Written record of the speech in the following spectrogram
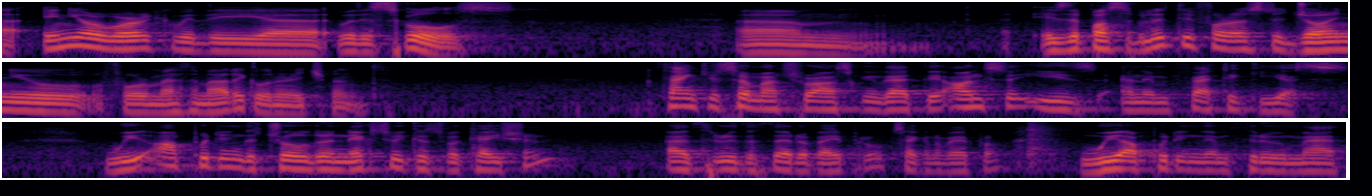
Uh, in your work with the, uh, with the schools, um, is there possibility for us to join you for mathematical enrichment? Thank you so much for asking that. The answer is an emphatic yes. We are putting the children, next week is vacation, uh, through the 3rd of April, 2nd of April. We are putting them through math,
